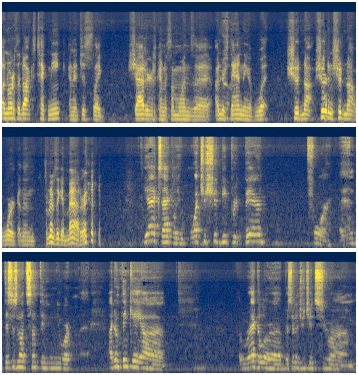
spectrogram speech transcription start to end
unorthodox technique and it just like shatters kind of someone's uh, understanding of what should not should and should not work and then sometimes they get mad right yeah exactly what you should be prepared for and this is not something you are i don't think a, uh, a regular uh, brazilian jiu-jitsu um,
